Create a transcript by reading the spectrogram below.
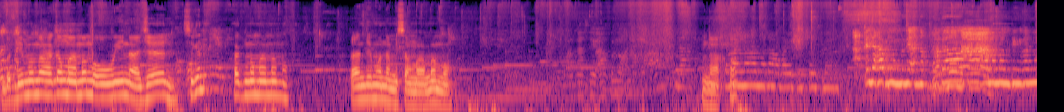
Ba't di mo mahagang mama mo? Uwi na, Jel. Sige na. Hag mo mama mo. Parang di mo namiss ang mama mo. Kasi ko. Nako. Ay, lahat mo muna yung anak mo Lahat daw. muna. Para naman ding ano.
